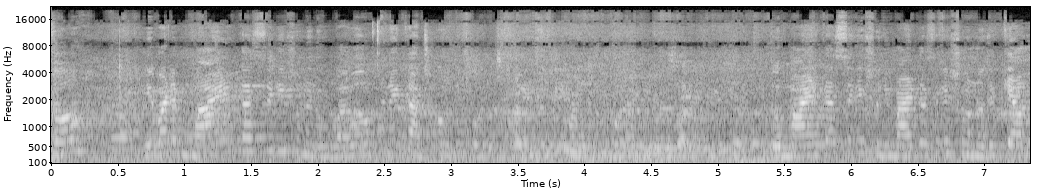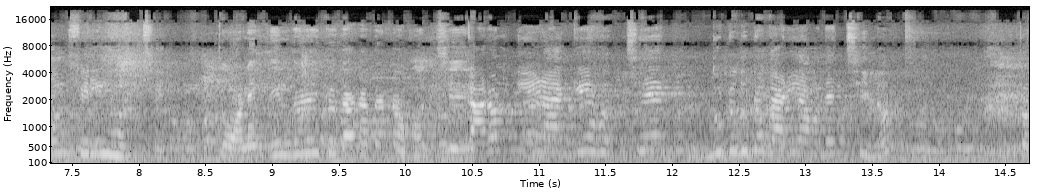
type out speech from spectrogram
তো এবারে মায়ের কাছ থেকে শুনে নেব। বাবা ওখানে কাজকর্ম করছে তো মায়ের কাছ থেকে শুনি মায়ের কাছ থেকে শোনো যে কেমন ফিলিং হচ্ছে? তো অনেক দিন ধরেই তো দেখা দেখা হচ্ছে। কারণ এর আগে হচ্ছে দুটো দুটো গাড়ি আমাদের ছিল। তো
